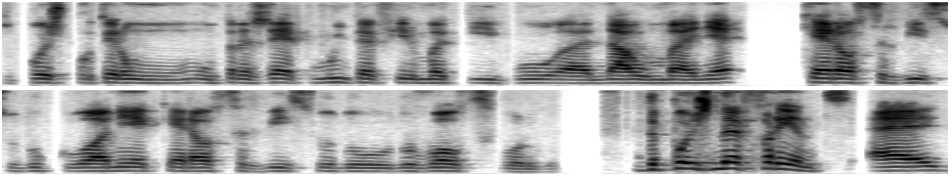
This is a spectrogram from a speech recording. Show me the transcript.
depois por ter um, um trajeto muito afirmativo uh, na Alemanha, que era ao serviço do Colónia, que era ao serviço do, do Wolfsburgo. Depois na frente, uh,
